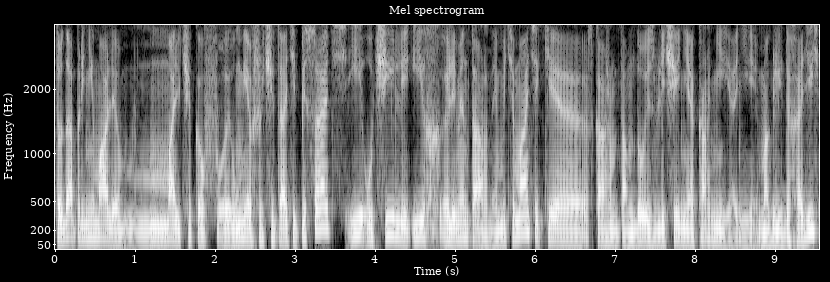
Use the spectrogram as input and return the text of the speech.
Туда принимали мальчиков, умевших читать и писать, и учили их элементарной математике, скажем, там, до извлечения корней они могли доходить.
